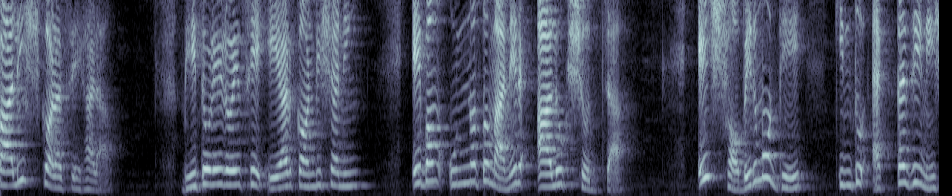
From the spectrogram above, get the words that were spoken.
পালিশ করা চেহারা। ভিতরে রয়েছে এয়ার কন্ডিশনিং এবং উন্নত মানের আলোকসজ্জা। এই সবের মধ্যে কিন্তু একটা জিনিস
